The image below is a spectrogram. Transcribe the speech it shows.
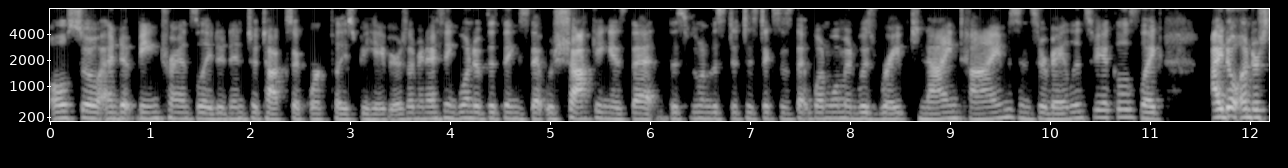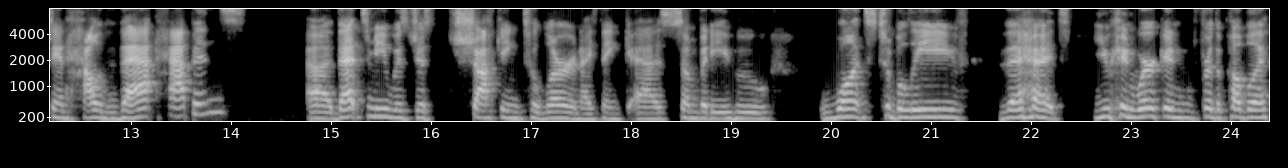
also end up being translated into toxic workplace behaviors. I mean, I think one of the things that was shocking is that this one of the statistics is that one woman was raped nine times in surveillance vehicles. Like, I don't understand how that happens uh, that to me was just shocking to learn i think as somebody who wants to believe that you can work in for the public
